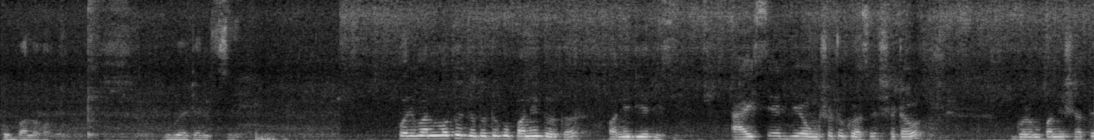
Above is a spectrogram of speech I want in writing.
খুব ভালো হবে। ওয়েট অ্যান্ড পরিমাণ মতো যতটুকু পানি দরকার, পানি দিয়ে দিছি। আইসের যে অংশটুকু আছে, সেটাও গরম পানির সাথে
